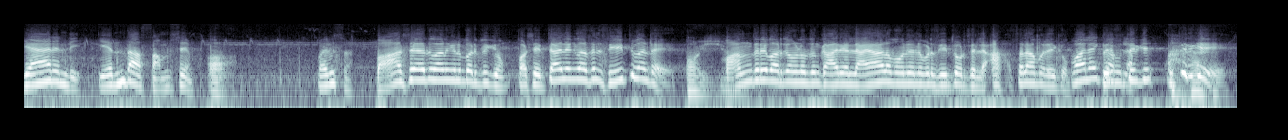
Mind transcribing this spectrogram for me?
Guarantee. എന്താ സംശയം? ആ. വരൂ സാർ. ഭാഷ ഏത് വേണമെങ്കിലും പഠിപ്പിക്കും. പക്ഷെ ഇറ്റാലിയൻ ക്ലാസ്സിൽ സീറ്റ് വേണ്ടേ? മന്ത്രി പറഞ്ഞോണ്ടൊന്നും കാര്യമല്ല. അയാളെ മോനെ ഇവിടെ സീറ്റ് കൊടുത്തില്ല. ആ അസ്സലാമു അലൈക്കും. വലൈക്കും അസ്സലാം. ഉത്തിരിക്ക്, ഉത്തിരിക്ക്.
